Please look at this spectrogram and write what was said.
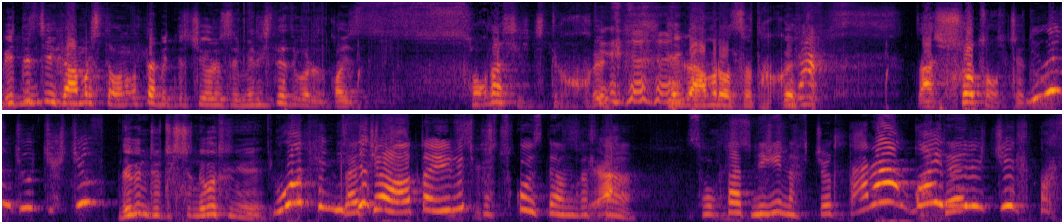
Бид нар чи их амар штэ унгалдаа бид нар чи ерөөсөө мэрэгжлээ зүгээр гоё суглаа шивчдэг хөхгүй. Айгу амар болсод хөхгүй. За шууд яа. Нэг нь жүжигч, Нэг нь жүжигч нөгөөх нь юу вэ? нөгөөх нь За нисэгч. чи одоо эргэж буцахгүй өстэй амгаалтаа. Суглаад нэгийг нь авчвал Дараа нь гой мэрэгжил бас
